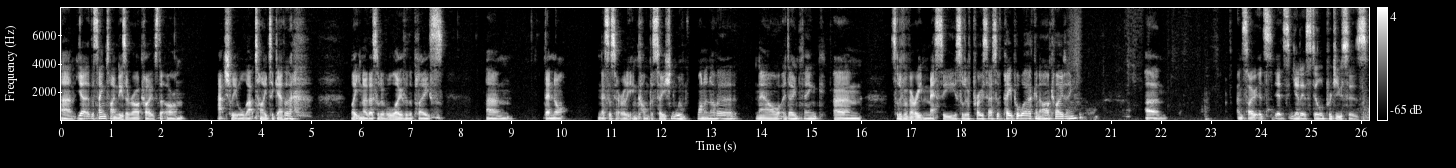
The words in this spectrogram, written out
Um, at the same time, these are archives that aren't actually all that tied together. like you know, they're sort of all over the place. Um, they're not necessarily in conversation with one another now. I don't think. Um, sort of a very messy sort of process of paperwork and archiving. Um, and so it's it's yet it still produces,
